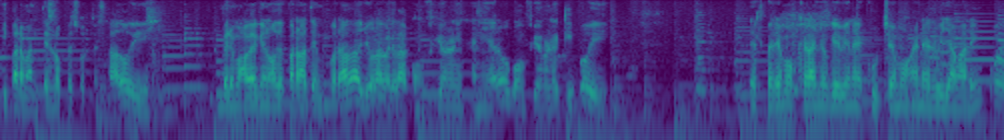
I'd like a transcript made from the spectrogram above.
y para mantener los pesos pesados y veremos a ver qué nos depara la temporada. Yo la verdad confío en el ingeniero, confío en el equipo y esperemos que el año que viene escuchemos en el Villamarín pues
